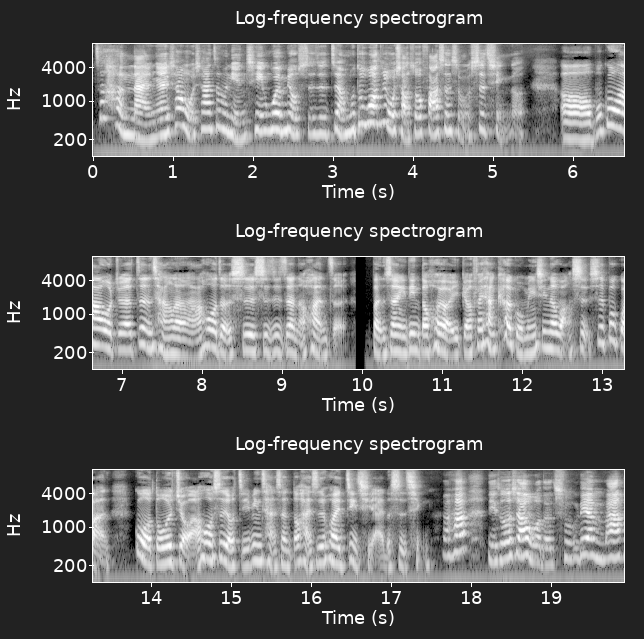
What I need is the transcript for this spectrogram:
这很难哎，像我现在这么年轻，我也没有失智症，我都忘记我小时候发生什么事情了。呃，不过啊，我觉得正常人啊，或者是失智症的患者。本身一定都会有一个非常刻骨铭心的往事，是不管过多久啊，或是有疾病产生，都还是会记起来的事情。哈哈，你说像我的初恋吗？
